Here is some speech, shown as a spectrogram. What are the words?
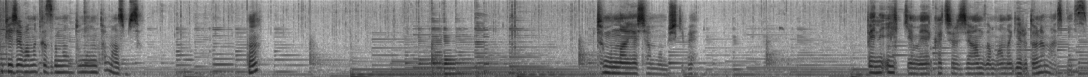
Bu gece bana kızgın olduğunu unutamaz mısın? Hı? Tüm bunlar yaşanmamış gibi. Beni ilk yemeğe kaçıracağın zamana geri dönemez miyiz?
